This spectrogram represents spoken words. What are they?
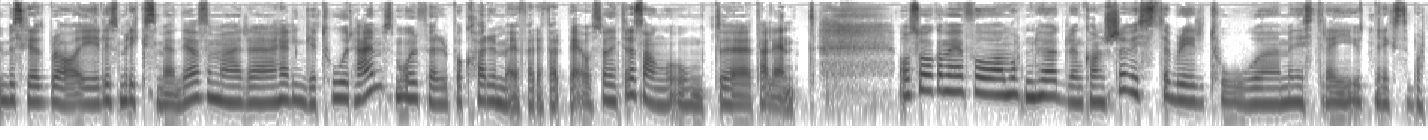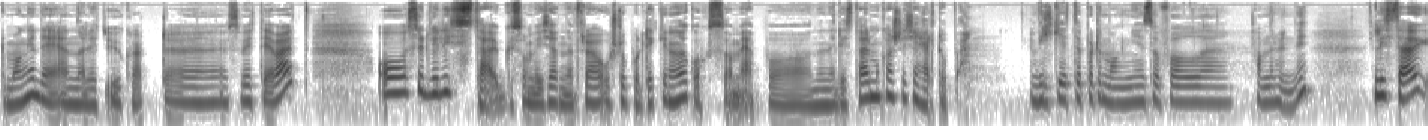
ubeskrevet blad i liksom riksmedia, som er uh, Helge Thorheim, som er ordfører på Karmøy for Frp. Også en interessant og ungt uh, talent. Og så kan vi få Morten Høglund, kanskje, hvis det blir to ministre i Utenriksdepartementet. Det er ennå litt uklart, så vidt jeg vet. Og Sylvi Listhaug, som vi kjenner fra Oslo-politikken, er nok også med på denne lista her, men kanskje ikke helt oppe. Hvilket departement i så fall havner hun i? Listhaug?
